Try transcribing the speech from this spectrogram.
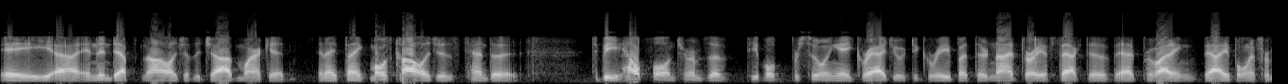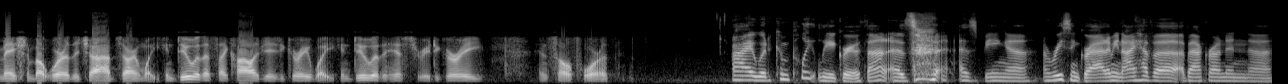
a uh, an in-depth knowledge of the job market, and I think most colleges tend to to be helpful in terms of people pursuing a graduate degree, but they're not very effective at providing valuable information about where the jobs are and what you can do with a psychology degree, what you can do with a history degree, and so forth. I would completely agree with that as as being a, a recent grad. I mean, I have a, a background in uh,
